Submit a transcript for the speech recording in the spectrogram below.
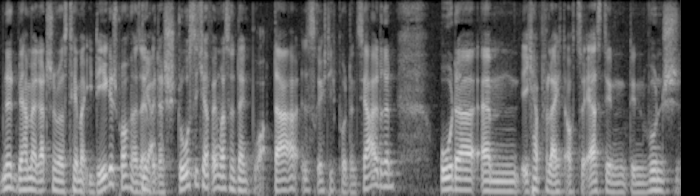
ne, wir haben ja gerade schon über das Thema Idee gesprochen, also entweder stoße ich auf irgendwas und denke, boah, da ist richtig Potenzial drin. Oder ähm, ich habe vielleicht auch zuerst den, den Wunsch,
